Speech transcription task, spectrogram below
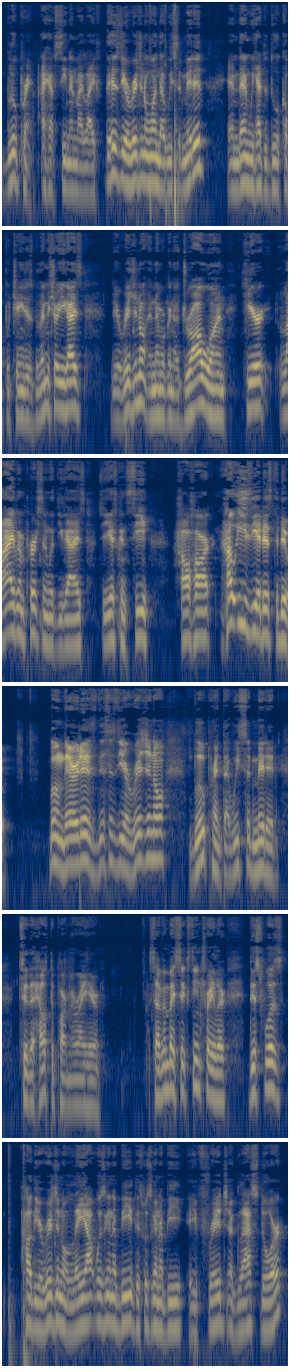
blueprint I have seen in my life. This is the original one that we submitted and then we had to do a couple changes. But let me show you guys the original and then we're going to draw one here live in person with you guys so you guys can see how hard, how easy it is to do. Boom, there it is. This is the original blueprint that we submitted to the health department right here. 7 by 16 trailer. This was how the original layout was going to be. This was going to be a fridge, a glass door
